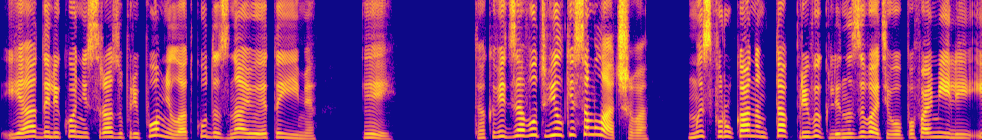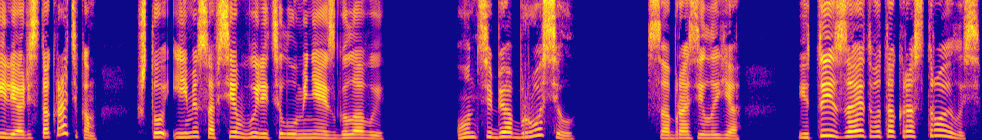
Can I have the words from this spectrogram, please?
Я далеко не сразу припомнила, откуда знаю это имя. «Эй, так ведь зовут Вилкиса-младшего. Мы с Фаруканом так привыкли называть его по фамилии или аристократиком, что имя совсем вылетело у меня из головы. «Он тебя бросил?» — сообразила я. «И ты из-за этого так расстроилась?»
